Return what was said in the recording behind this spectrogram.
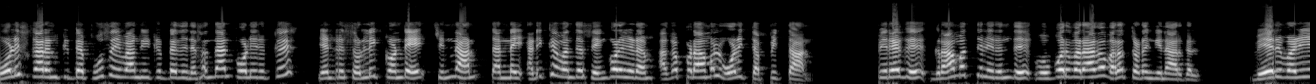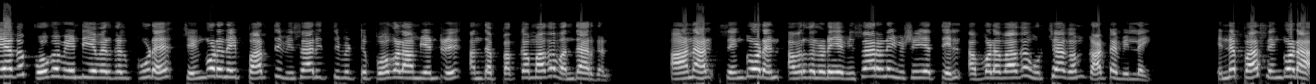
போலீஸ்காரன் கிட்ட பூசை வாங்கிக்கிட்டது நெசந்தான் போலிருக்கு? என்று சொல்லிக்கொண்டே சின்னான் தன்னை அடிக்க வந்த செங்கோலனிடம் அகப்படாமல் ஓடி தப்பித்தான். பிறகு கிராமத்திலிருந்து ஒவ்வொருவராக வரத் தொடங்கினார்கள். வேறு வழியாக போக வேண்டியவர்கள் கூட செங்கோடனை பார்த்து விசாரித்து விட்டு போகலாம் என்று அந்த பக்கமாக வந்தார்கள். ஆனால் செங்கோடன் அவர்களுடைய விசாரணை விஷயத்தில் அவ்வளவாக உற்சாகம் காட்டவில்லை. என்னப்பா செங்கோடா?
